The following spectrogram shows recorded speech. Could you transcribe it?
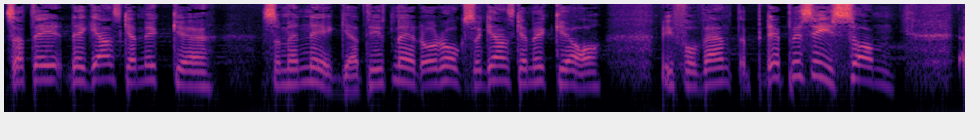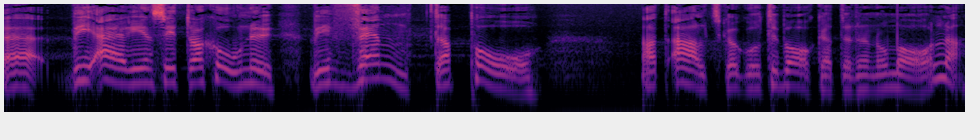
Så att det, det är ganska mycket som är negativt med det och det är också ganska mycket, ja, vi får vänta. Det är precis som eh, vi är i en situation nu, vi väntar på att allt ska gå tillbaka till det normala.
